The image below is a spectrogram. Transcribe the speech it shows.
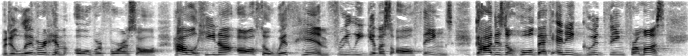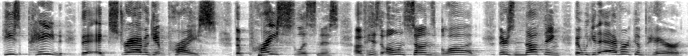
but delivered him over for us all, how will he not also with him freely give us all things? God doesn't hold back any good thing from us. He's paid the extravagant price, the pricelessness of his own son's blood. There's nothing that we could ever compare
